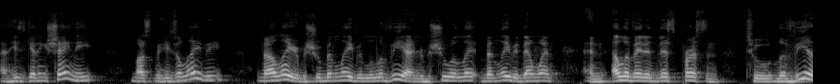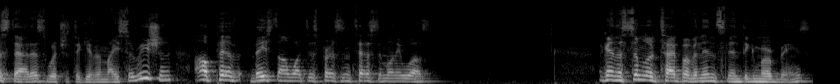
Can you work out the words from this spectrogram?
and he's getting Sheni, must be he's a Levi, V'alei, Rabbi ben Levi, Levia, and Rabbi ben Levi then went and elevated this person to Levia status, which is to give him Ma'isa Al Piv, based on what this person's testimony was. Again, a similar type of an incident the Gemara brings.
